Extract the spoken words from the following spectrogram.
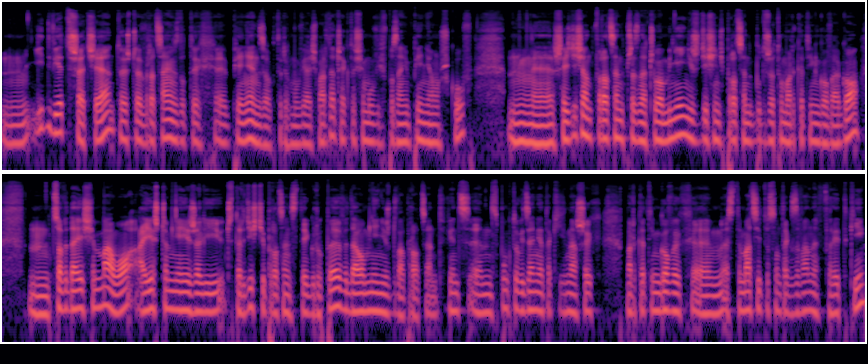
Mm, I dwie trzecie, to jeszcze wracając do tych e, pieniędzy, o których mówiłaś Marta, czy jak to się mówi w Poznaniu, pieniążków, mm, e, 60% przeznaczyło mniej niż 10% budżetu marketingowego, mm, co wydaje się mało, a jeszcze mniej, jeżeli 40% z tej grupy wydało mniej niż 2%. Więc em, z punktu widzenia takich naszych marketingowych estymacji to są tak zwane frytki,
